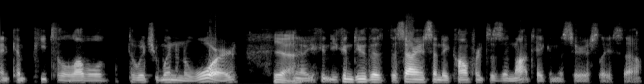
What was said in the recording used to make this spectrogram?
and compete to the level to which you win an award. Yeah, you know, you can you can do the the Saturday and Sunday conferences and not taking this seriously. So,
